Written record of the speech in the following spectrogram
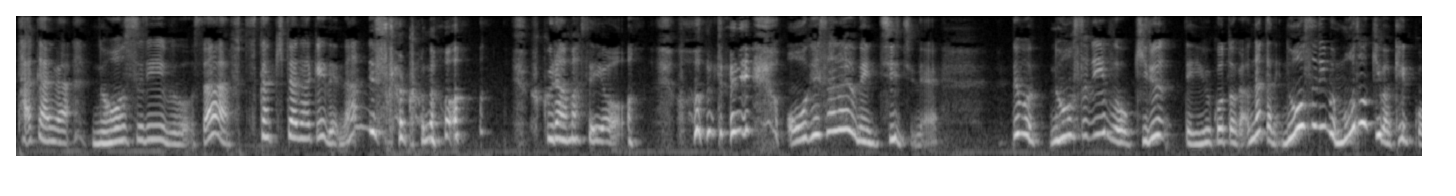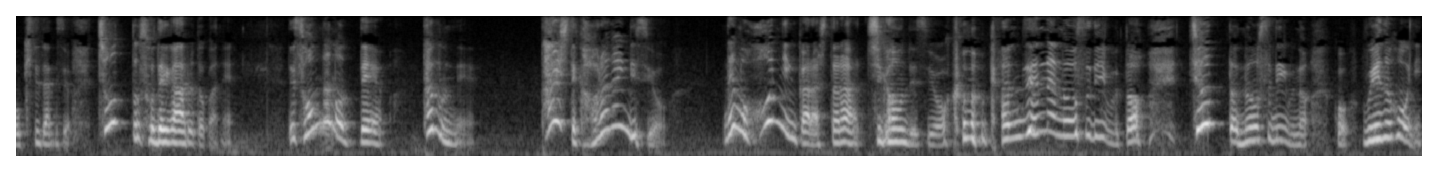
たかがノースリーブをさ、2日着ただけで何ですか、この膨らませよう。本当に大げさだよね、いちいちね。でも、ノースリーブを着るっていうことが、なんかね、ノースリーブもどきは結構着てたんですよ。ちょっと袖があるとかね。で、そんなのって、多分ね、大して変わらないんですよ。でも本人からしたら違うんですよ。この完全なノースリーブと、ちょっとノースリーブのこう上の方に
